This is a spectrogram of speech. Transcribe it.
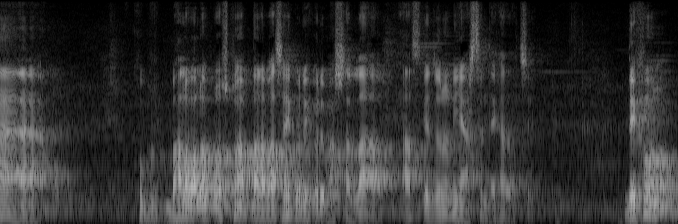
আহ, খুব ভালো ভালো প্রশ্ন আপনারা বাছাই করে করে মার্শাল্লাহ আজকের জন্য নিয়ে আসছেন, দেখা যাচ্ছে। দেখুন,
